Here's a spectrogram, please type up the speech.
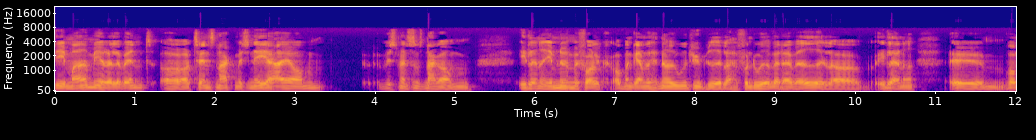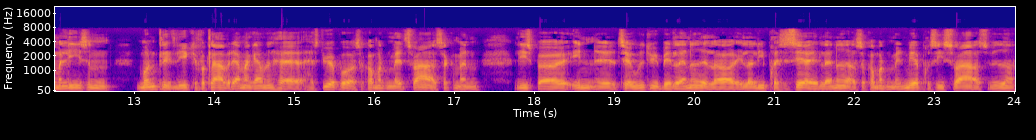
det er meget mere relevant at tage en snak med sin AI om, hvis man sådan snakker om et eller andet emne med folk, og man gerne vil have noget uddybet, eller have fundet ud af, hvad der er hvad, eller et eller andet, øh, hvor man lige sådan mundtligt lige kan forklare, hvad det er, man gerne vil have, have styr på, og så kommer den med et svar, og så kan man lige spørge ind øh, til at uddybe et eller andet, eller, eller lige præcisere et eller andet, og så kommer den med et mere præcist svar, og så videre.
